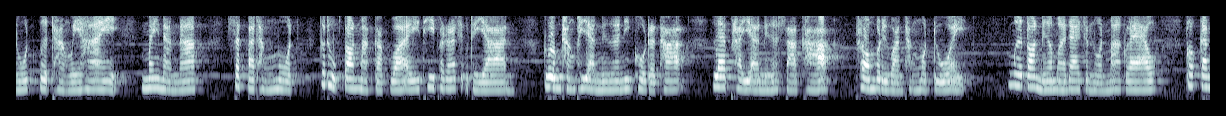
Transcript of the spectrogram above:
นุษย์เปิดทางไว้ให้ ไม่นานนัก สัตว์ป่าทั้งหมดก็ถูกต้อนมากักไว้ที่พระราชอุทยาน รวมทั้งพญาเนื้อนิโครทะ และพระยาเนื้อสาคะ พร้อมบริวารทั้งหมดด้วย เมื่อต้อนเนื้อมาได้จำนวนมากแล้ว ก็กั้น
